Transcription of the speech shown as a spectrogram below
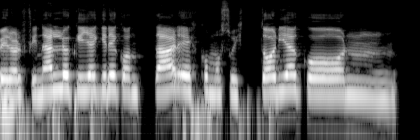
pero al final lo que ella quiere contar es como su historia con,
